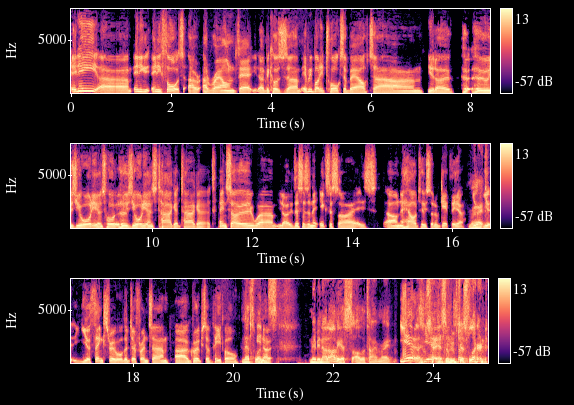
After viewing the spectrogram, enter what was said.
any um, any any thoughts are around that? You know, because um, everybody talks about um, you know who, who is your audience, who, who's your audience, target, target, and so um, you know this is an exercise on how to sort of get there. You- Right. You, you, think through all the different um, uh, groups of people. And that's You when know- maybe not obvious all the time, right? Yes, yes. As we've So- just learned.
